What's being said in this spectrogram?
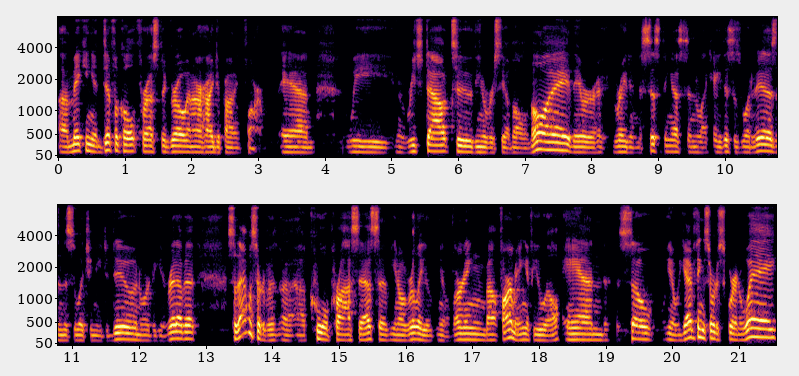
uh, making it difficult for us to grow in our hydroponic farm. And we reached out to the University of Illinois. They were great in assisting us and like, hey, this is what it is, and this is what you need to do in order to get rid of it. So that was sort of a, a cool process of you know really you know learning about farming, if you will. And so you know we got everything sort of squared away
